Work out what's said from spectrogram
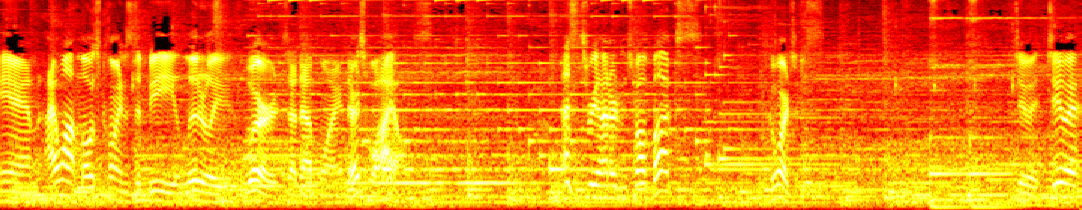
And I want most coins to be literally words at that point. There's wilds. That's 312 bucks. Gorgeous. Do it, do it.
